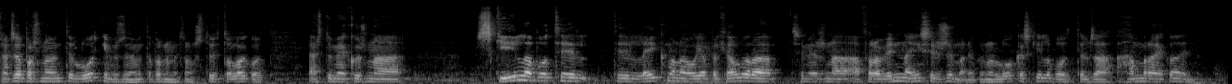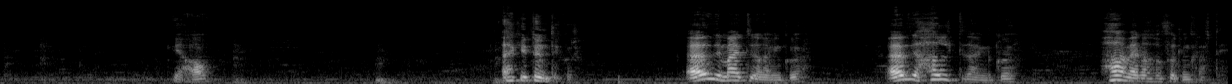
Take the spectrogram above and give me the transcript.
kannski að bara svona undir lokin fyrst við þetta bara með stutt og laggótt ertu með eitthvað svona skilabót til, til leikmanna og jafnvel þjálfara sem eru svona að fara að vinna í sér í sumar eitthvað svona loka skilabót til þess að hamra eitthvað inn Já. Ekki dund ykkur. Ef þið mætið á æfingu Ef þið haldið á æfingu Hafið henni á þá fullum krafti.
